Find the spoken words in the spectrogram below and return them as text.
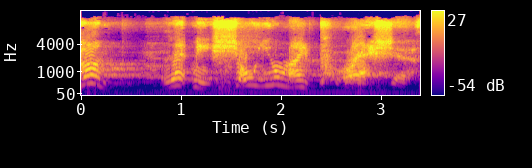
Come, let me show you my precious.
